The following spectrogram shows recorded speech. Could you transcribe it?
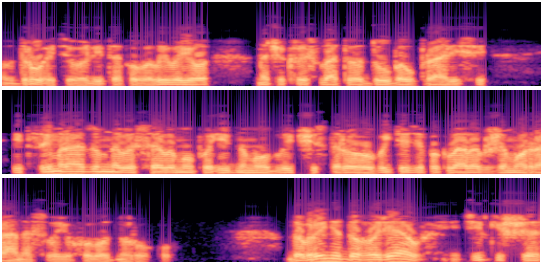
вдруге цього літа повалила його, наче крислатого дуба у пралісі, і цим разом на веселому погідному обличчі старого витязя поклала вже мора на свою холодну руку. Добриня догоряв, і тільки ще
